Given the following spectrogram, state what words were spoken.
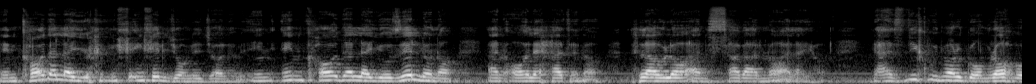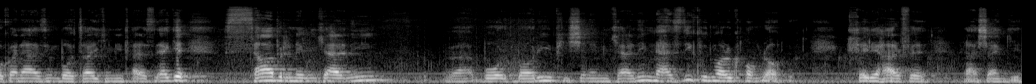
ان کاد این خیلی جمله جالبه. این ان کاد لیذلنا ان الهتنا لولا ان صبرنا علیها. نزدیک بود ما رو گمراه بکنه از این بتایی که میپرستیم اگه صبر نمی کردیم و بردباری پیشه نمی کردیم نزدیک بود ما رو گمراه بود خیلی حرف قشنگی.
